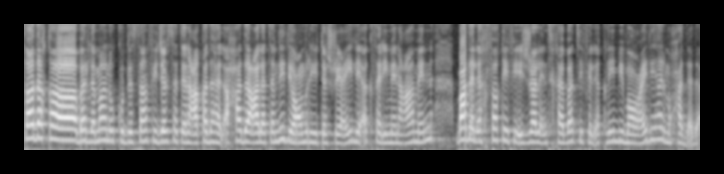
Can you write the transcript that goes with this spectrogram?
صادق برلمان كردستان في جلسة عقدها الأحد على تمديد عمره التشريعي لأكثر من عام بعد الإخفاق في إجراء الانتخابات في الإقليم بموعدها المحدد.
